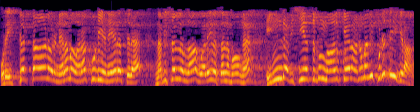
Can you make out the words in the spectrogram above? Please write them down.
ஒரு இக்கட்டான ஒரு நிலைமை வரக்கூடிய நேரத்துல நபிசல்லாஹு அலைவ செல்லமோங்க இந்த விஷயத்துக்கும் வாழ்க்கையில அனுமதி கொடுத்திருக்கிறாங்க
